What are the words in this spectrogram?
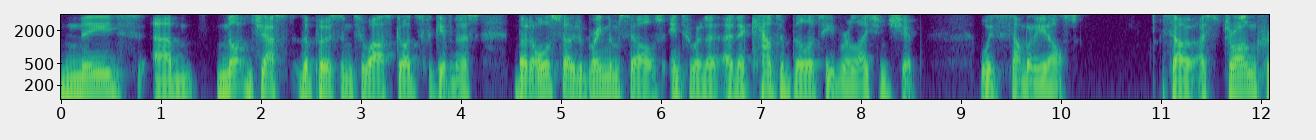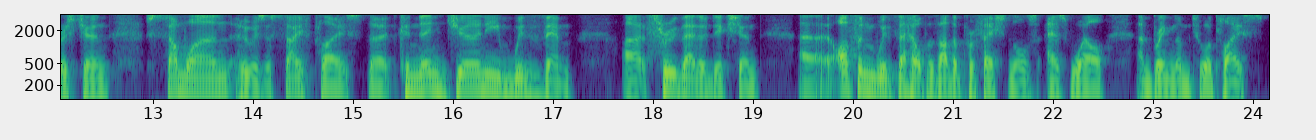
needs um, not just the person to ask God's forgiveness, but also to bring themselves into an, an accountability relationship with somebody else. So, a strong Christian, someone who is a safe place that can then journey with them uh, through that addiction, uh, often with the help of other professionals as well, and bring them to a place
